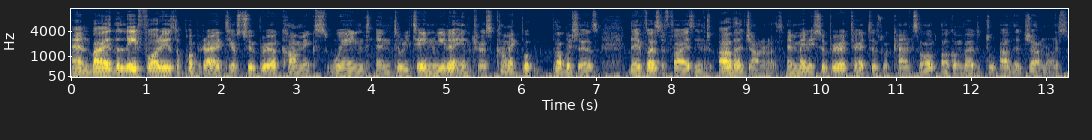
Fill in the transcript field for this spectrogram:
And by the late 40s, the popularity of superhero comics waned, and to retain reader interest, comic book publishers diversified into other genres, and many superhero titles were cancelled or converted to other genres.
